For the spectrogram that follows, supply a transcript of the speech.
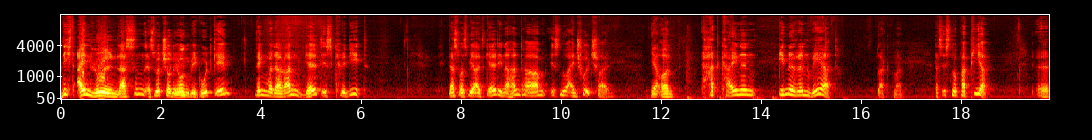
nicht einlullen lassen, es wird schon mhm. irgendwie gut gehen. Denken wir daran, Geld ist Kredit. Das, was wir als Geld in der Hand haben, ist nur ein Schuldschein. Ja. Und hat keinen inneren Wert, sagt man. Das ist nur Papier. Äh,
